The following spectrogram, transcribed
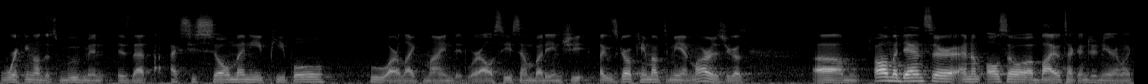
working on this movement is that I see so many people who are like-minded. Where I'll see somebody and she like this girl came up to me at Mars. She goes, um, "Oh, I'm a dancer and I'm also a biotech engineer." I'm like,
